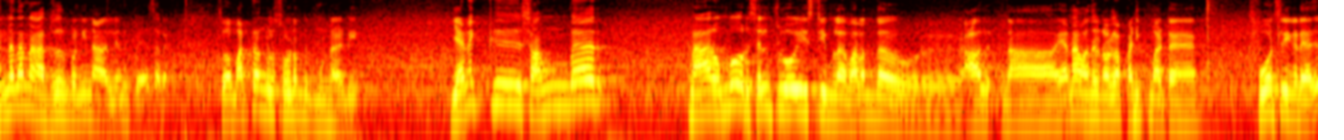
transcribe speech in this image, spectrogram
என்ன தான் நான் அப்சர்வ் பண்ணி நான் அதுலேருந்து பேசுகிறேன் ஸோ மற்றவங்கள சொல்கிறதுக்கு முன்னாடி எனக்கு சம்பர் நான் ரொம்ப ஒரு செல்ஃப் லோ ஸ்டீமில் வளர்ந்த ஒரு ஆள். நான் ஏன்னா வந்து நல்லா படிக்க மாட்டேன். ஸ்போர்ட்ஸ்லேயும் கிடையாது.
